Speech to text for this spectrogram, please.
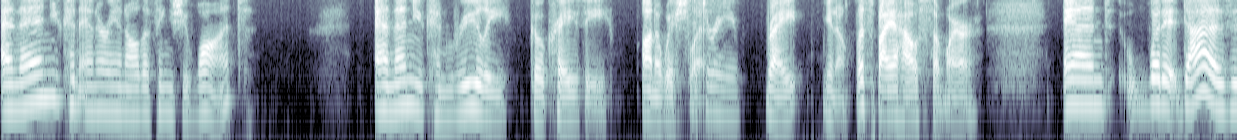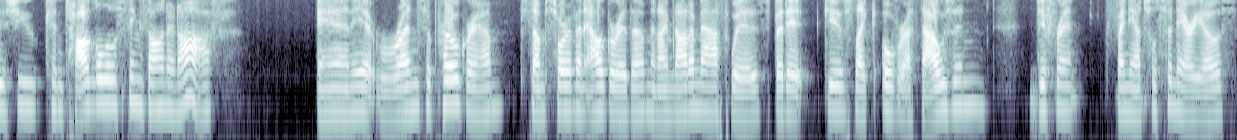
And then you can enter in all the things you want. And then you can really go crazy on a wish list. Right? you know, let's buy a house somewhere. And what it does is you can toggle those things on and off and it runs a program, some sort of an algorithm. And I'm not a math whiz, but it gives like over a thousand different financial scenarios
